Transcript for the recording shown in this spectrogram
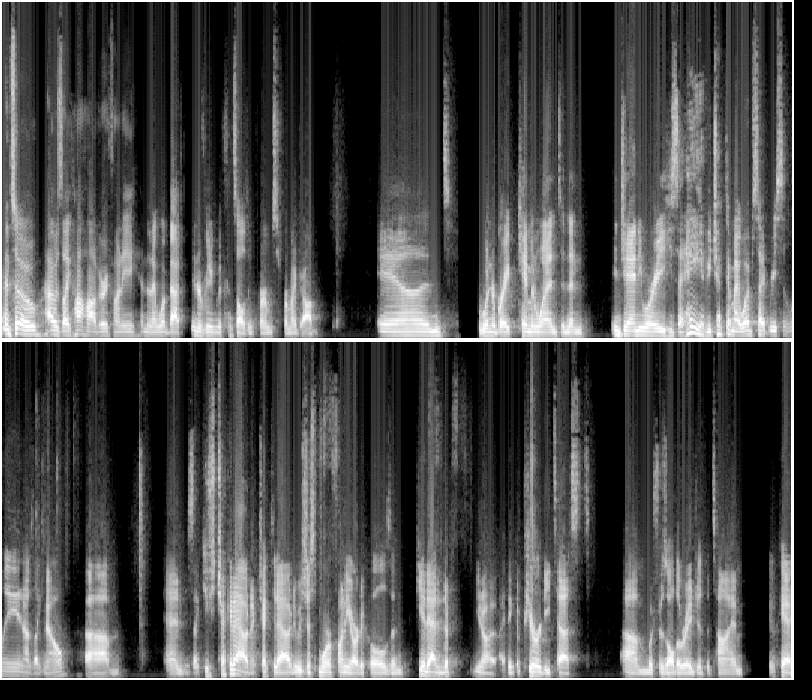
And so I was like, haha, very funny. And then I went back interviewing with consulting firms for my job. And winter break came and went. And then in January, he said, Hey, have you checked out my website recently? And I was like, No. Um, and he's like, You should check it out. And I checked it out. It was just more funny articles. And he had added a, you know, I think a purity test, um, which was all the rage at the time. Okay,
